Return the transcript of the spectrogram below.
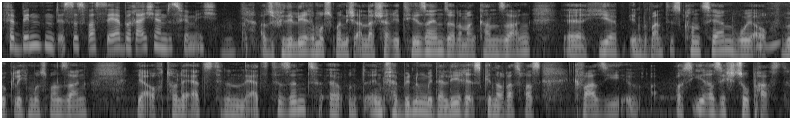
verbindend ist es was sehr Bereicherndes für mich. Mhm. Also für die Lehre muss man nicht an der Charité sein, sondern man kann sagen, äh, hier im Bewandtes-Konzern, wo ja auch mhm. wirklich, muss man sagen, ja auch tolle Ärztinnen und Ärzte sind. Äh, und in Verbindung mit der Lehre ist genau das, was quasi äh, aus Ihrer Sicht so passt.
